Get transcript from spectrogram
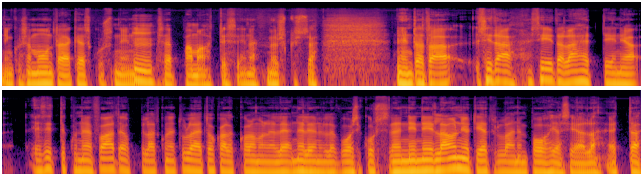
niin kuin se muuntajakeskus, niin mm. se pamahti siinä myrskyssä. Niin tota, sitä, siitä lähettiin ja ja sitten kun ne vaateoppilaat, kun ne tulee tokalle kolmannelle ja neljännelle vuosikurssille, niin niillä on jo tietynlainen pohja siellä, että,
